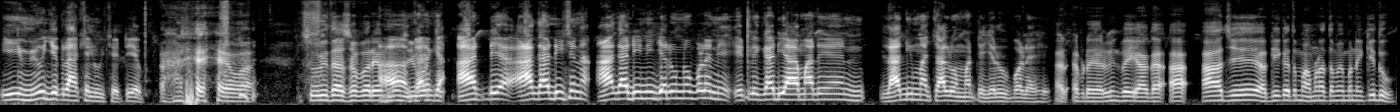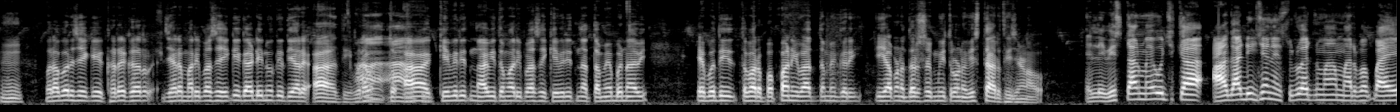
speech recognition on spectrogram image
એ મ્યુઝિક રાખેલું છે ટેપ. અરે વાહ. સુવિધા સભર કારણ કે આ આ ગાડી છે ને આ ગાડીની જરૂર ન પડે ને એટલી ગાડી આ માટે લાદીમાં ચાલવા માટે જરૂર પડે છે. આપણે અરવિંદભાઈ આ આ આ જે હકીકતમાં હમણાં તમે મને કીધું બરાબર છે કે ખરેખર જ્યારે મારી પાસે એક ગાડી નહોતી ત્યારે આ હતી બરાબર? તો આ કેવી રીતના આવી તમારી પાસે કેવી રીતના તમે બનાવી? એ બધી તમારા પપ્પાની વાત તમે કરી એ આપણા દર્શક મિત્રોને વિસ્તારથી જણાવો. એટલે વિસ્તારમાં એવું છે કે આ- ગાડી છે ને સુરતમાં મારા પપ્પાએ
